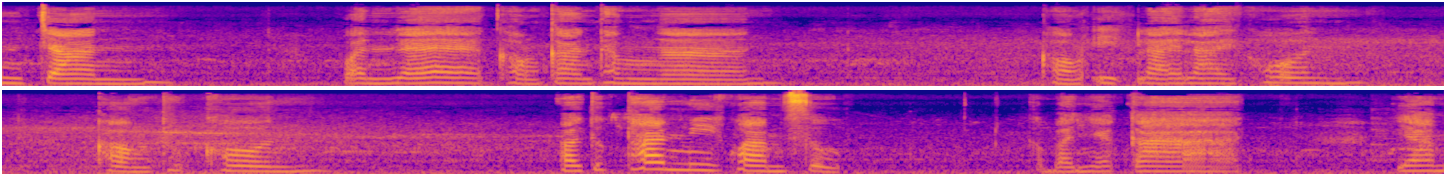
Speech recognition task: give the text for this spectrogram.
วันจันทร์ วันแรกของการทำงาน ของอีกหลายๆคน ของทุกคนขอให้ทุกท่านมีความสุข กับบรรยากาศ ยาม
